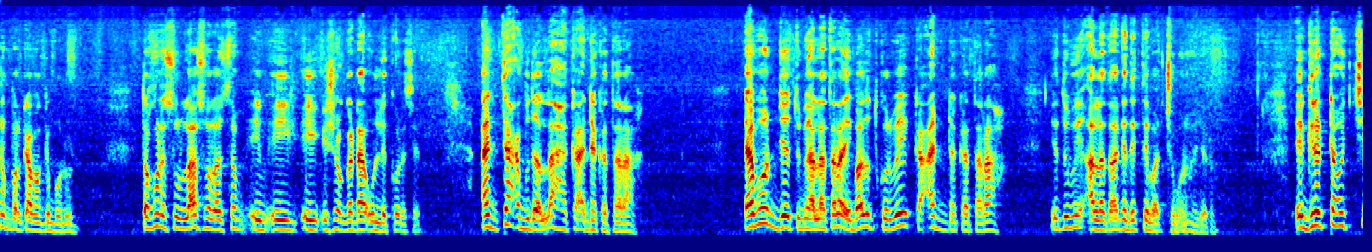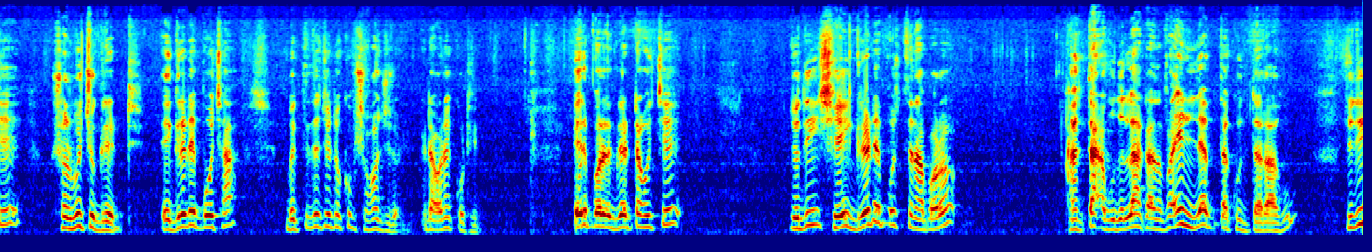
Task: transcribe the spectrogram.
সম্পর্কে আমাকে বলুন। তখন রসুল্লাহ সাল্লাহ আসলাম এই এই এই সংজ্ঞাটা উল্লেখ করেছেন। আন্তা আবুদ আল্লাহ কান্নাকা তারা এমন যে তুমি আল্লাহ তালা ইবাদত করবে কান্নাকা তারা যে তুমি আল্লাহ তালাকে দেখতে পাচ্ছ মনে হয় যেন। এই গ্রেডটা হচ্ছে সর্বোচ্চ গ্রেড। এই গ্রেডে পৌঁছা ব্যক্তিদের জন্য খুব সহজ নয়, এটা অনেক কঠিন। এরপরের গ্রেডটা হচ্ছে যদি সেই গ্রেডে পৌঁছতে না পারো আন্তা আবুদুল্লাহ কান্লাম তাকুন তারাহু। যদি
